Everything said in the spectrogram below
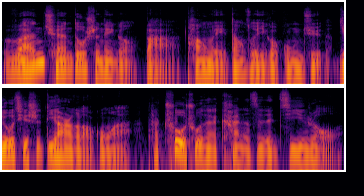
完全都是那个把汤唯当做一个工具的。尤其是第二个老公啊，他处处在看着自己的肌肉，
